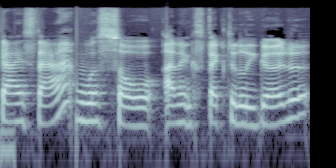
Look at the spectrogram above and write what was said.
Guys, that was so unexpectedly good.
